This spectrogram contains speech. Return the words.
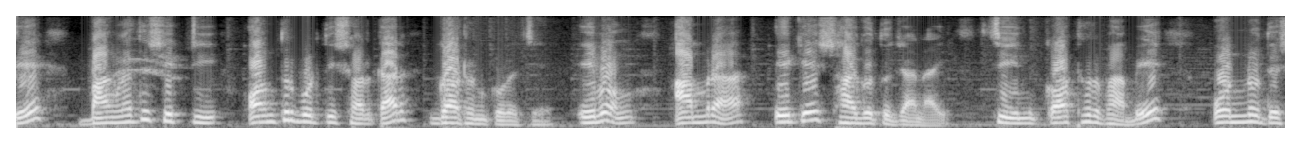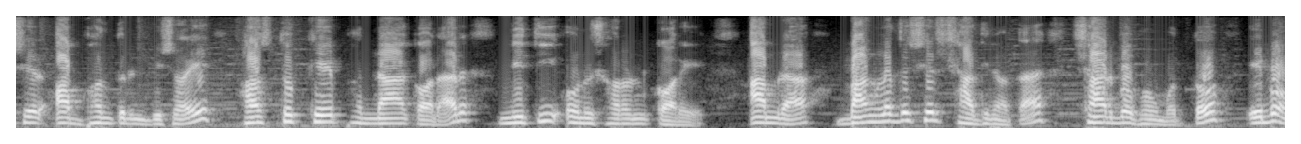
যে বাংলাদেশ একটি অন্তর্বর্তী সরকার গঠন করেছে এবং আমরা একে স্বাগত জানাই। চীন কঠোরভাবে অন্য দেশের অভ্যন্তরীণ বিষয়ে হস্তক্ষেপ না করার নীতি অনুসরণ করে। আমরা বাংলাদেশের স্বাধীনতা, সার্বভৌমত্ব এবং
